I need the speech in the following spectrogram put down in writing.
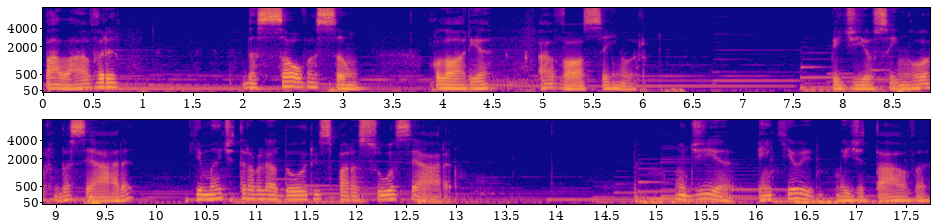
Palavra da salvação, glória a vós, Senhor. Pedi ao Senhor da seara que mande trabalhadores para a sua seara. Um dia em que eu meditava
